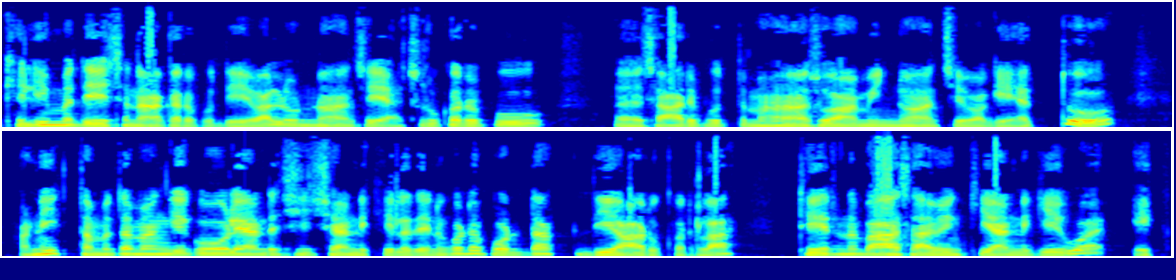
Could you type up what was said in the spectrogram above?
කෙලින්ම දේශනා කරපු දේවල් උන්වහන්සේ ඇසුරු කරපු සාරිපුත්ත මහා ස්වාමීන් වහන්සේ වගේ ඇත්තෝ අනිත් තම තමන්ගේ ගෝලයන්ට ශිෂ්‍යයන්ට කියලා දෙනකොට පොඩ්ඩක් දියාරු කරලා තේරෙන භාෂාවෙන් කියන්න කිව්වා එක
